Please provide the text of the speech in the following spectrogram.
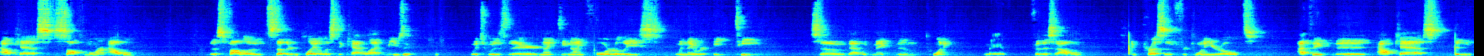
Outkast's sophomore album. This followed Southernplayalisticadillacmuzik, which was their 1994 release when they were 18 so that would make them 20 Man, for this album. Impressive for 20 year olds. I think that Outkast didn't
